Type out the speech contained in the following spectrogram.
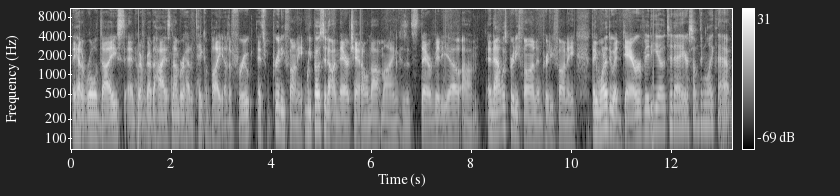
they had a roll dice and whoever got the highest number had to take a bite of the fruit. It's pretty funny. We posted it on their channel not mine because it's their video um, and that was pretty fun and pretty funny. They want to do a dare video today or something like that.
